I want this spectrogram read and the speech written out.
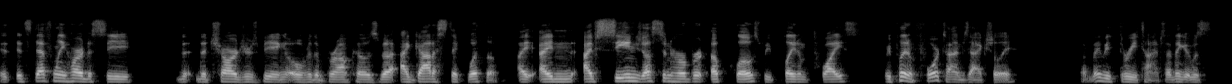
It, it's definitely hard to see the, the Chargers being over the Broncos, but I got to stick with them. I, I I've seen Justin Herbert up close. We played him twice. We played him four times actually, maybe three times. I think it was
